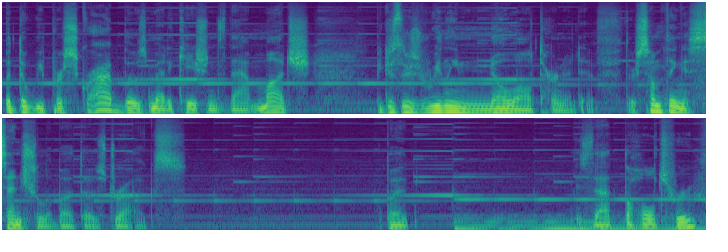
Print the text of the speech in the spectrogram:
But that we prescribe those medications that much because there's really no alternative. There's something essential about those drugs. But is that the whole truth?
